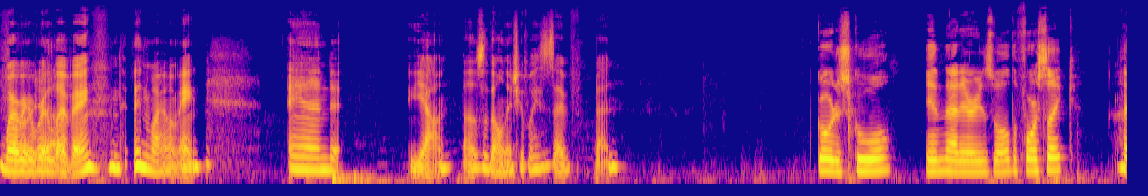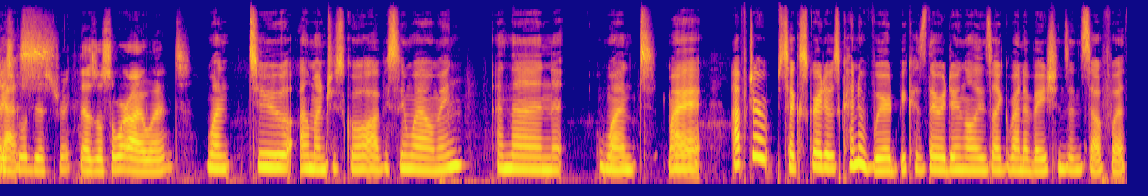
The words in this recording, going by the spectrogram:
where we were yeah. living in Wyoming. And yeah, those are the only two places I've been. Go to school in that area as well, the Lake High School Yes. District. That's also where I went. Went to elementary school, obviously in Wyoming, and then went my after sixth grade. It was kind of weird because they were doing all these like renovations and stuff with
